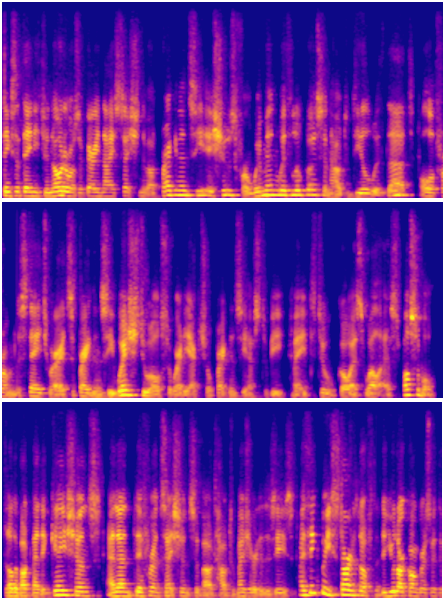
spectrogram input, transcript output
things that they need to know. There was a very nice session about pregnancy issues for women with lupus and how to deal with that, all from the stage where it's a pregnancy wish to also where the actual pregnancy has to be made to go as well as possible. A lot about medications, and then different sessions about how to measure the disease. I think we started off the EULAR Congress with a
